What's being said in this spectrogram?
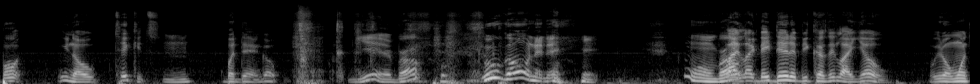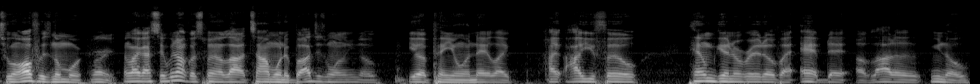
bought, you know, tickets, hmm but didn't go. Yeah, bro. Who going to that? Come on, bro. Like, like they did it because they like, yo, we don't want you in office no more. right. And like I said, we're not gonna spend a lot of time on it, but I just want you know your opinion on that. Like how how you feel him getting rid of an app that a lot of you know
